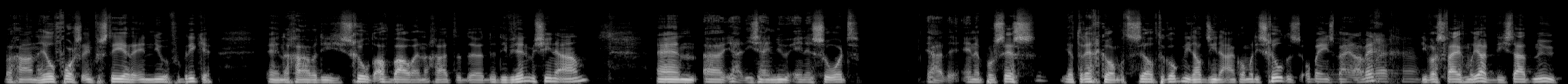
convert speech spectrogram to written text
we gaan heel fors investeren in nieuwe fabrieken. En dan gaan we die schuld afbouwen en dan gaat de, de dividendmachine aan. En uh, ja, die zijn nu in een soort, ja, in een proces ja, terechtgekomen. Wat ze zelf natuurlijk ook niet hadden zien aankomen. Maar die schuld is opeens bijna weg. weg ja. Die was 5 miljard. Die staat nu,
